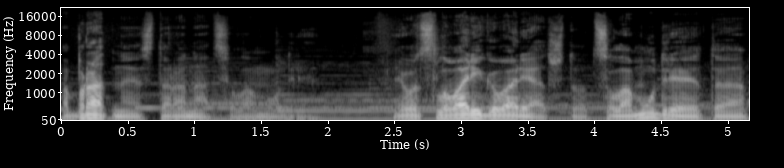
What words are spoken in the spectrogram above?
обратная сторона целомудрия. И вот словари говорят, что целомудрие — это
